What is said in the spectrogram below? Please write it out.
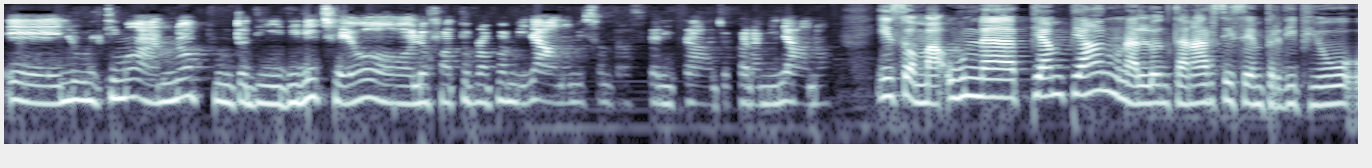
e l'ultimo anno appunto di, di, liceo l'ho fatto proprio a Milano, mi sono trasferita a giocare a Milano. Insomma, un pian piano un allontanarsi sempre di più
